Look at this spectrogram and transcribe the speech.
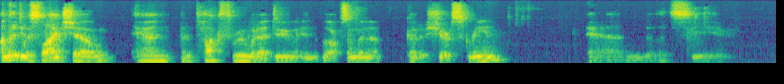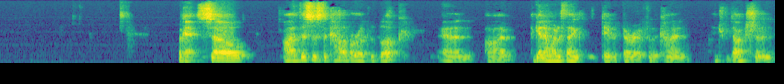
I'm going to do a slideshow and kind of talk through what I do in the book. So I'm going to go to share screen and let's see. Okay, so uh, this is the cover of the book. And uh, again, I want to thank David Ferriero for the kind introduction.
